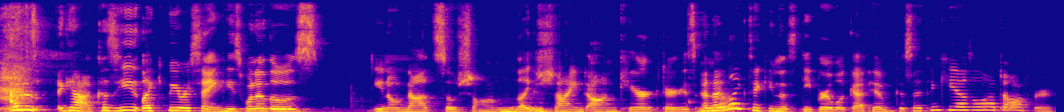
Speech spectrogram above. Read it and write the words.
I was yeah, because he like we were saying, he's one of those you know not so shone like Mhm. shined on characters, and I like taking this deeper look at him because I think he has a lot to offer.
